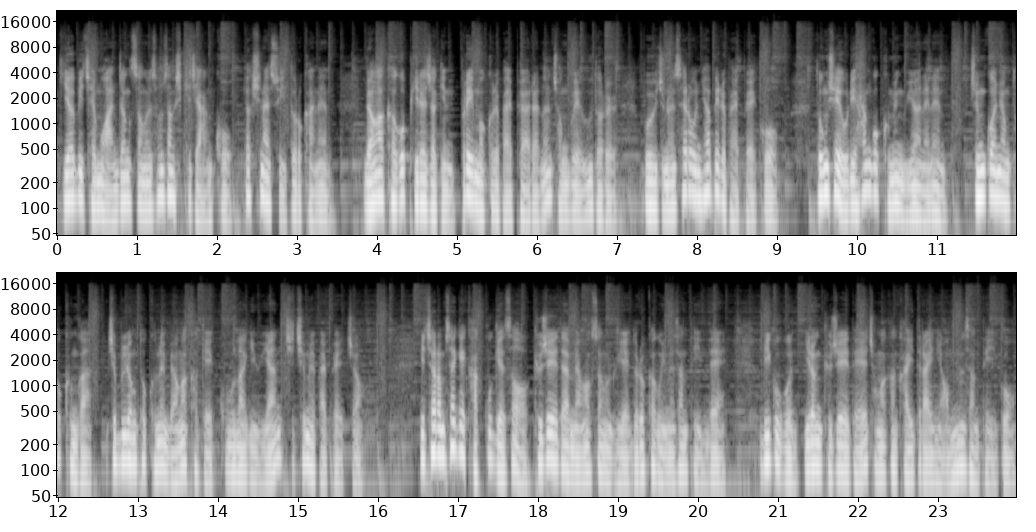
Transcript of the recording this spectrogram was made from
기업이 재무 안정성을 손상시키지 않고 혁신할 수 있도록 하는 명확하고 비례적인 프레임워크를 발표하려는 정부의 의도를 보여주는 새로운 협의를 발표했고 동시에 우리 한국금융위원회는 증권형 토큰과 지불형 토큰을 명확하게 구분하기 위한 지침을 발표했죠. 이처럼 세계 각국에서 규제에 대한 명확성을 위해 노력하고 있는 상태인데 미국은 이런 규제에 대해 정확한 가이드라인이 없는 상태이고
